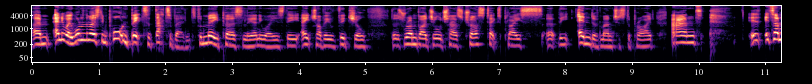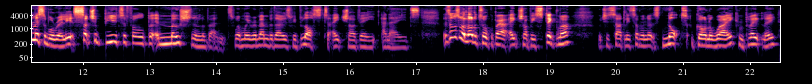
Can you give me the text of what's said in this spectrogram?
Um, anyway, one of the most important bits of that event, for me personally anyway, is the HIV vigil that's run by George House Trust, takes place at the end of Manchester Pride. And it's unmissable, really. It's such a beautiful but emotional event when we remember those we've lost to HIV and AIDS. There's also a lot of talk about HIV stigma, which is sadly something that's not gone away completely.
